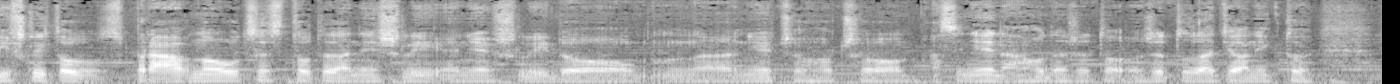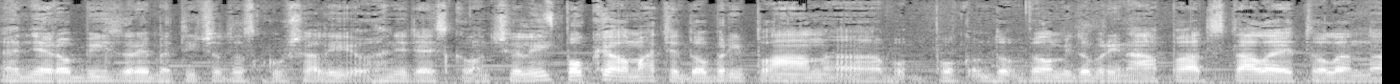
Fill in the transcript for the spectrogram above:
išli tou správnou cestou, teda nešli, nešli do niečoho, čo asi nie je náhoda, že to, že to zatiaľ nikto nerobí. Zrejme tí, čo to skúšali, hneď aj skončili. Pokiaľ máte dobrý plán, e, veľmi dobrý nápad, stále je to len e,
